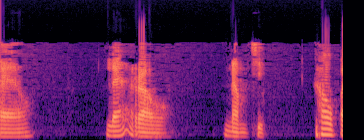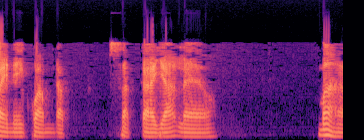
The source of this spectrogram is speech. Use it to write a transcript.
แล้ว และเรานำจิตเข้าไปในความดับสักกายะแล้ว มหา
